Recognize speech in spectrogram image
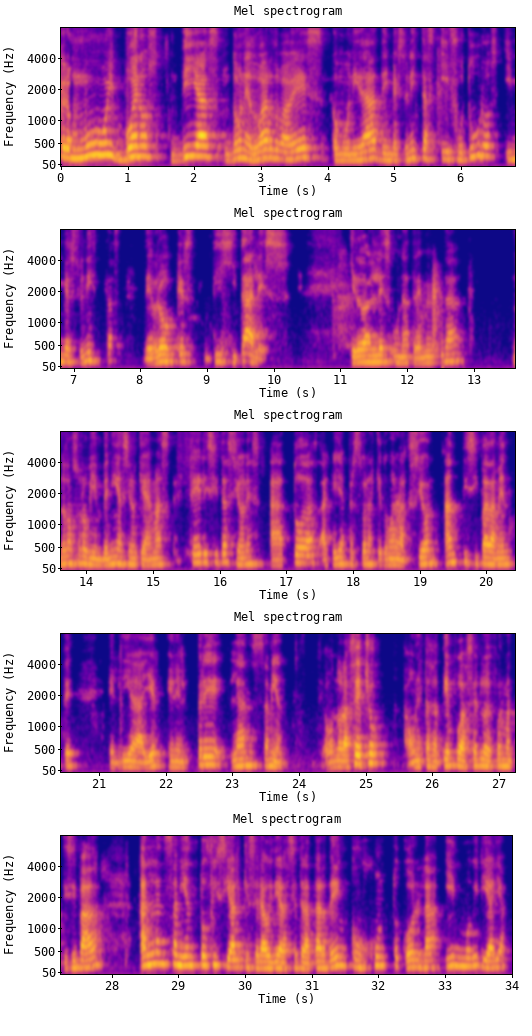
Pero muy buenos días, don Eduardo Babés, comunidad de inversionistas y futuros inversionistas de brokers digitales. Quiero darles una tremenda, no tan solo bienvenida, sino que además felicitaciones a todas aquellas personas que tomaron acción anticipadamente el día de ayer en el pre-lanzamiento. Si aún no lo has hecho, aún estás a tiempo de hacerlo de forma anticipada al lanzamiento oficial que será hoy día a las 7 de la tarde en conjunto con la inmobiliaria,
